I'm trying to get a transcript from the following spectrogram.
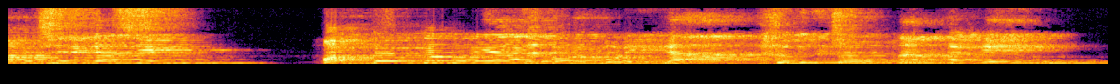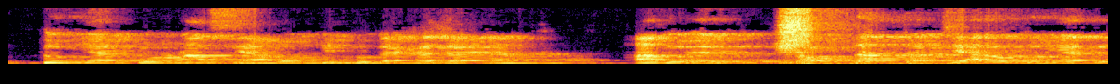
মানুষের কাছে। অন্তত দুনিয়াতে বড় পরীক্ষা, যদি চোখ না থাকে, দুনিয়ার কিন্তু দেখা যায় না। আদরের সন্তানটার চেহারাও দুনিয়াতে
